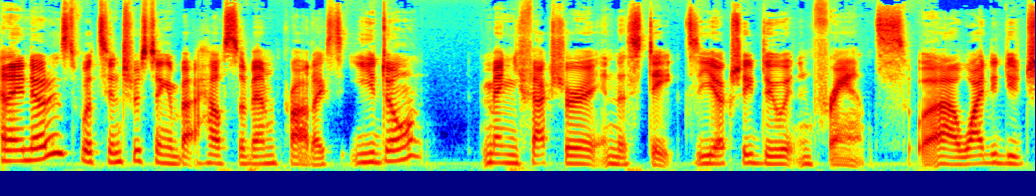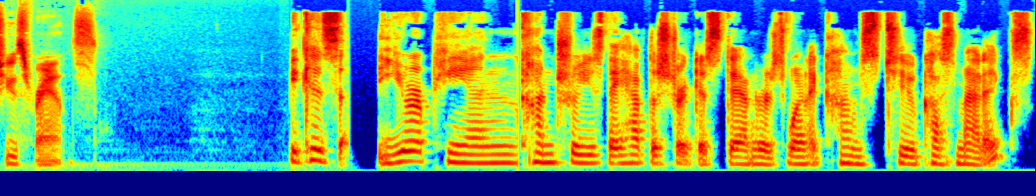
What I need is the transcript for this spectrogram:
And I noticed what's interesting about House of M products, you don't manufacture it in the States. You actually do it in France. Uh, why did you choose France? Because European countries they have the strictest standards when it comes to cosmetics.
